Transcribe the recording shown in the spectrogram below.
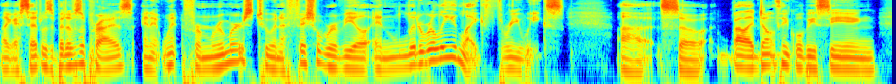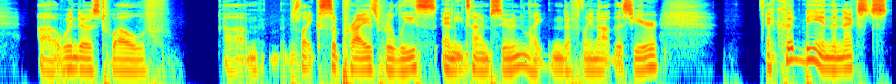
like I said, was a bit of a surprise, and it went from rumors to an official reveal in literally like three weeks. Uh, so while I don't think we'll be seeing uh, Windows 12 um, like surprise release anytime soon, like definitely not this year, it could be in the next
